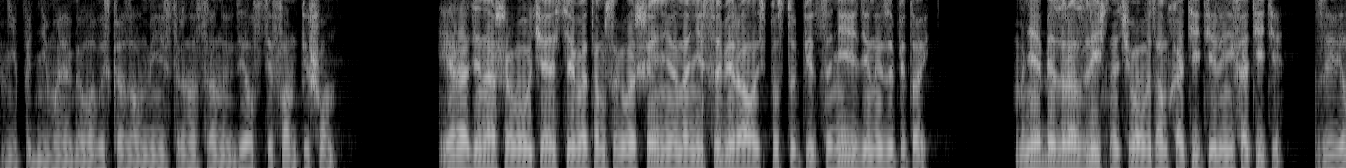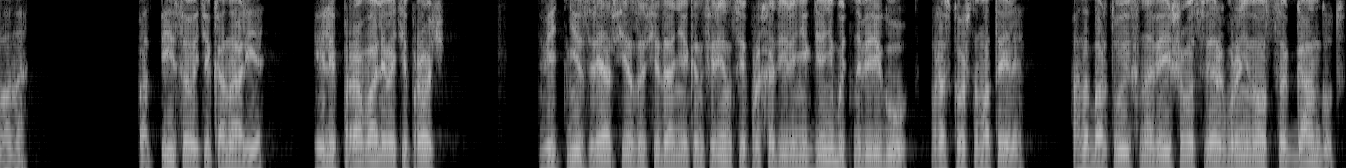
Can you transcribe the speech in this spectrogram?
не поднимая головы, сказал министр иностранных дел Стефан Пишон. И ради нашего участия в этом соглашении она не собиралась поступиться ни единой запятой. «Мне безразлично, чего вы там хотите или не хотите», — заявила она. «Подписывайте каналье или проваливайте прочь. Ведь не зря все заседания конференции проходили не где-нибудь на берегу, в роскошном отеле, а на борту их новейшего сверхброненосца «Гангут».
